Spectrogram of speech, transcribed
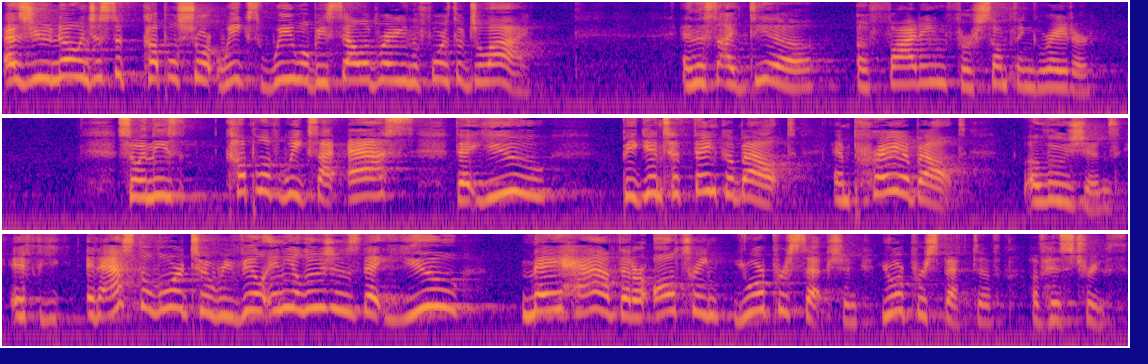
As you know, in just a couple short weeks, we will be celebrating the 4th of July and this idea of fighting for something greater. So, in these couple of weeks, I ask that you begin to think about and pray about illusions if you, and ask the Lord to reveal any illusions that you may have that are altering your perception, your perspective of His truth.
